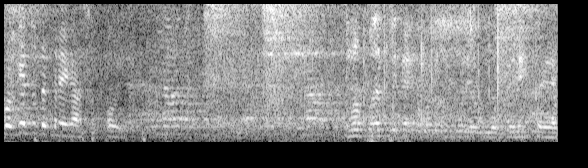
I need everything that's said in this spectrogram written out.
¿por qué tú te entregas hoy? ¿Tú nos puedes explicar cómo lo sucedió cuando pudiste?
